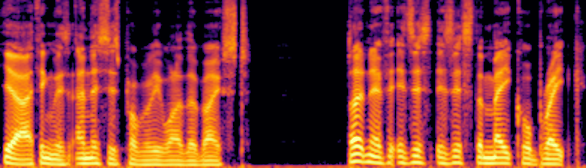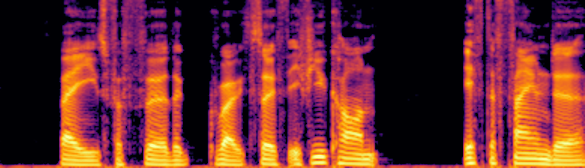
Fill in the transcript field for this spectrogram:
Yeah, I think this, and this is probably one of the most. I don't know if is this is this the make or break phase for further growth. So if if you can't, if the founder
